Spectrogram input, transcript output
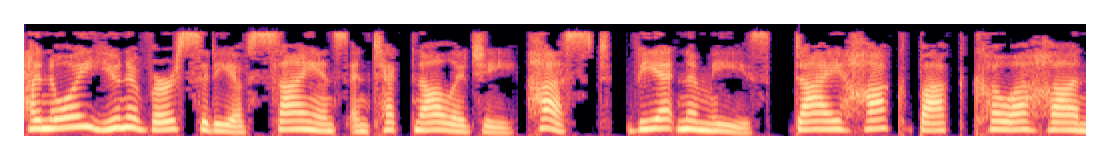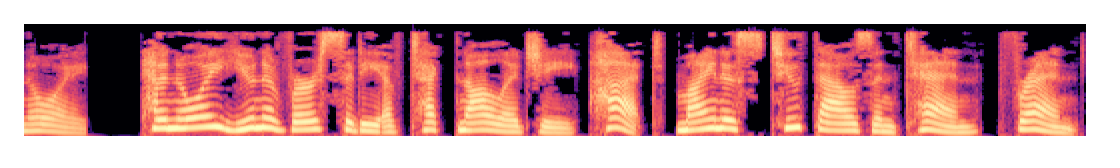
Hanoi University of Science and Technology HUST, Vietnamese, Dai Hoc Bach Khoa Hanoi. Hanoi University of Technology HUT minus 2010 French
